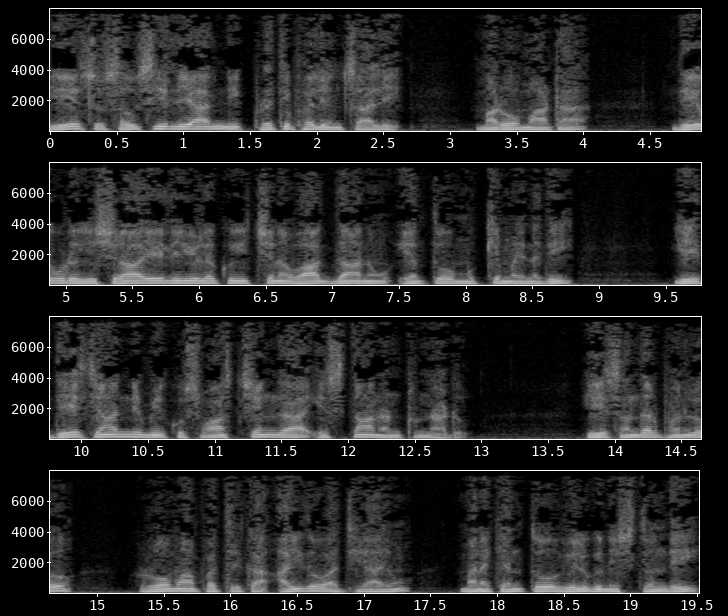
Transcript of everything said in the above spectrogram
యేసు సౌశీల్యాన్ని ప్రతిఫలించాలి. మరో మాట దేవుడు ఇస్రాయేలీయులకు ఇచ్చిన వాగ్దానం ఎంతో ముఖ్యమైనది. ఈ దేశాన్ని మీకు స్వాస్థ్యంగా ఇస్తానంటున్నాడు. ఈ సందర్భంలో రోమాపత్రిక ఐదో అధ్యాయం మనకెంతో వెలుగునిస్తుంది.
